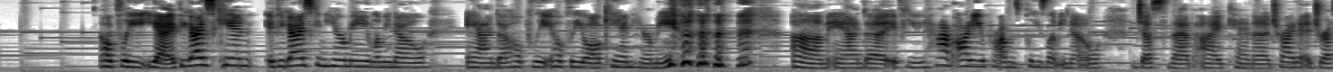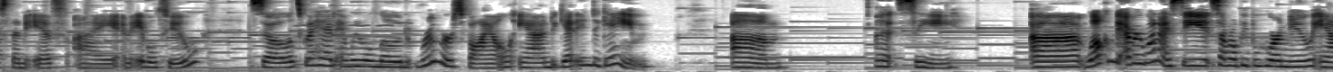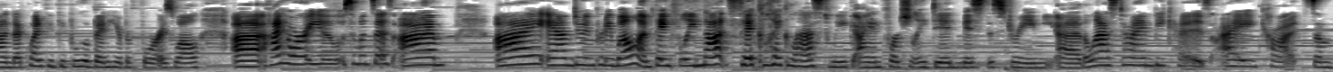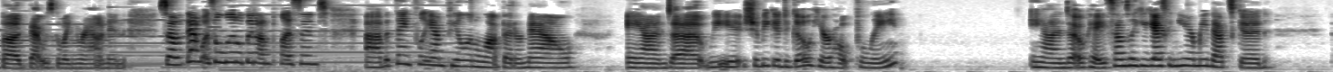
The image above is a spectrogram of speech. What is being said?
hopefully, yeah, if you guys can, if you guys can hear me, let me know. And uh, hopefully, hopefully you all can hear me. Um, and uh, if you have audio problems, please let me know just so that I can uh, try to address them if I am able to. So let's go ahead and we will load Rumour's file and get into game. Um, let's see. Uh, welcome to everyone. I see several people who are new and uh, quite a few people who have been here before as well. Uh, hi, how are you? Someone says, I'm I am doing pretty well. I'm thankfully not sick like last week. I unfortunately did miss the stream uh, the last time because I caught some bug that was going around, and so that was a little bit unpleasant. Uh, but thankfully, I'm feeling a lot better now, and uh, we should be good to go here, hopefully. And okay, sounds like you guys can hear me. That's good.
